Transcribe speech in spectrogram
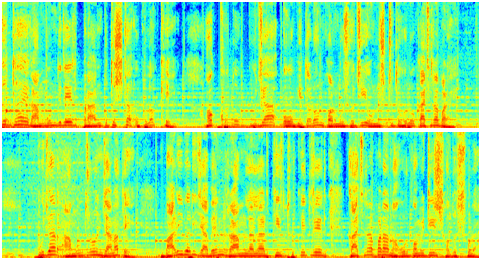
অযোধ্যায় রাম মন্দিরের প্রাণ প্রতিষ্ঠা উপলক্ষে অক্ষত পূজা ও বিতরণ কর্মসূচি অনুষ্ঠিত হল কাছড়াপাড়ায়। পূজার আমন্ত্রণ জানাতে বাড়ি বাড়ি যাবেন রামলালার তীর্থক্ষেত্রের কাছড়াপাড়া নগর কমিটির সদস্যরা।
